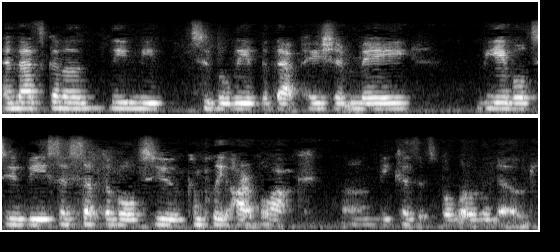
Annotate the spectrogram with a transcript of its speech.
and that's going to lead me to believe that that patient may be able to be susceptible to complete heart block um, because it's below the node.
